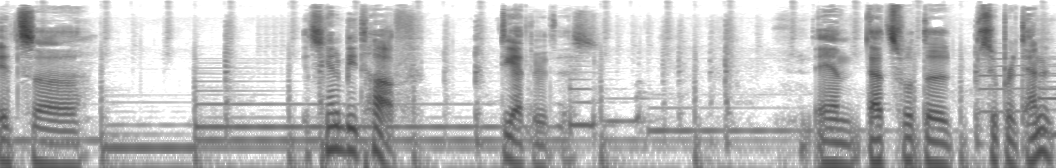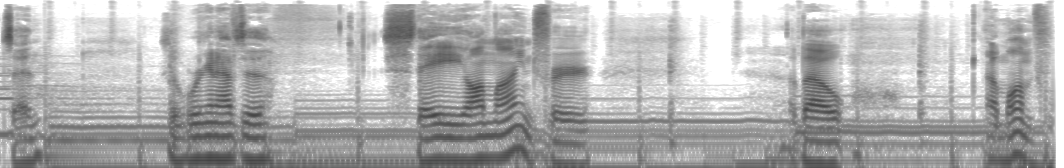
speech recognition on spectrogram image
it's, uh, it's going to be tough to get through this. And that's what the superintendent said. So we're going to have to stay online for about a month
